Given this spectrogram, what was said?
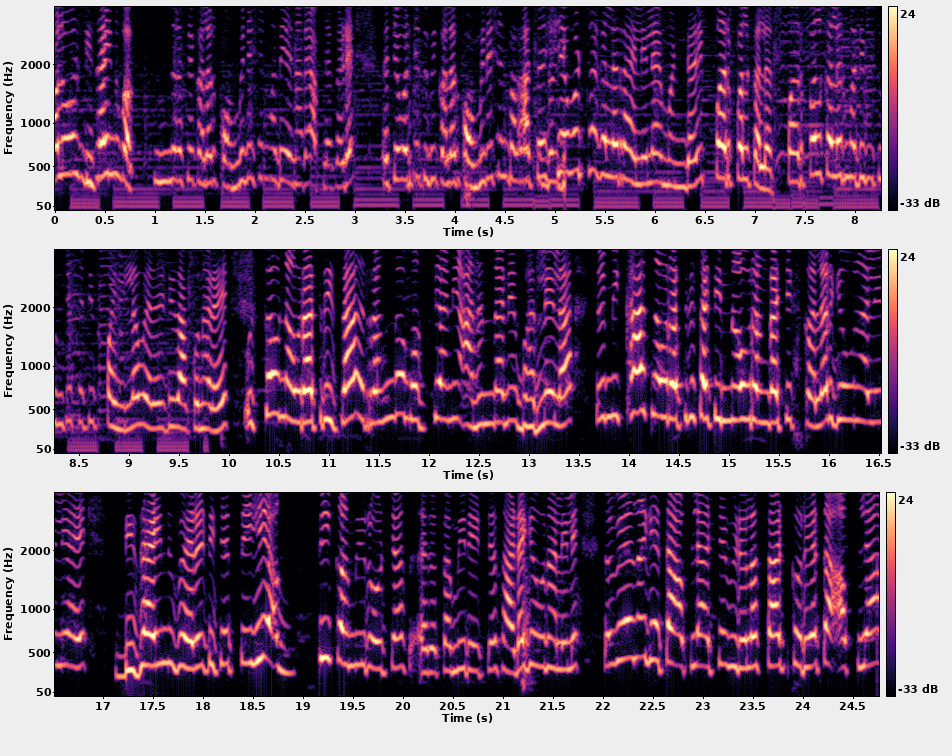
ऑल ओव्हर डिझाईन वर्क सुंदर असे कलर कॉम्बिनेशनमध्ये येणार आहे आपल्याकडे. त्याच्यावरचे तुम्ही कलर कॉम्बिनेशन बघा. आता शेवटचा कलर राहिलेला आहे मंडळी पर्पल कलर पर्पल कलरमध्ये मी तुमच्यासाठी पहिला व्हरायटी दाखवणार आहे. उत्सव नवरात्रीचा रंग भक्ती आणि आनंदाने भरलेला तर मी खास नवरात्रीसाठी नऊ रंगाचे कलर घेऊन आलेले आहे. डिझाईन व्हेरायटीचे तेही अगदी कमी रोडच्या कमी रेटच्या साड्या घेऊन आलेले. तर वेळ न घेता आपल्या आजच्या व्हिडिओला स्टार्ट करूया. तर आपल्या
